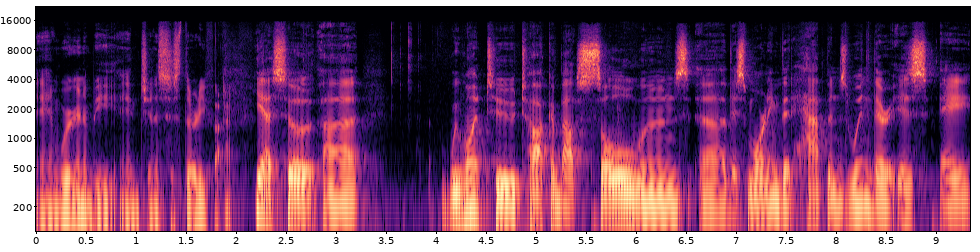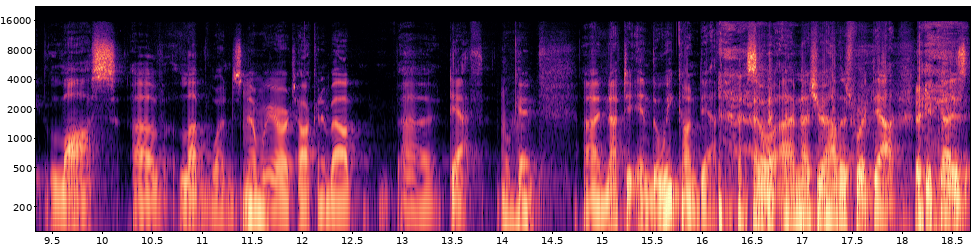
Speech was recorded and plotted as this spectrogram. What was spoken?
and we're gonna be in Genesis 35. Yeah, so uh, we want to talk about soul wounds uh, this morning that happens when there is a loss of loved ones. Now, we are talking about uh, death, okay? Uh, not to end the week on death. So I'm not sure how this worked out because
